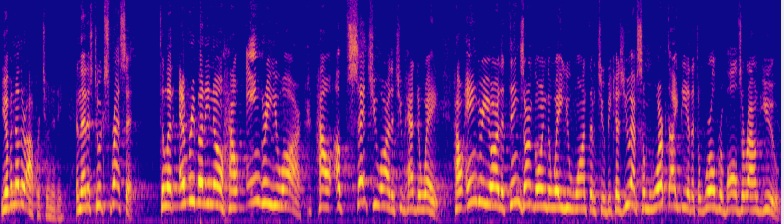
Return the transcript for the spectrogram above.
You have another opportunity, and that is to express it. To let everybody know how angry you are, how upset you are that you've had to wait, how angry you are that things aren't going the way you want them to because you have some warped idea that the world revolves around you.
